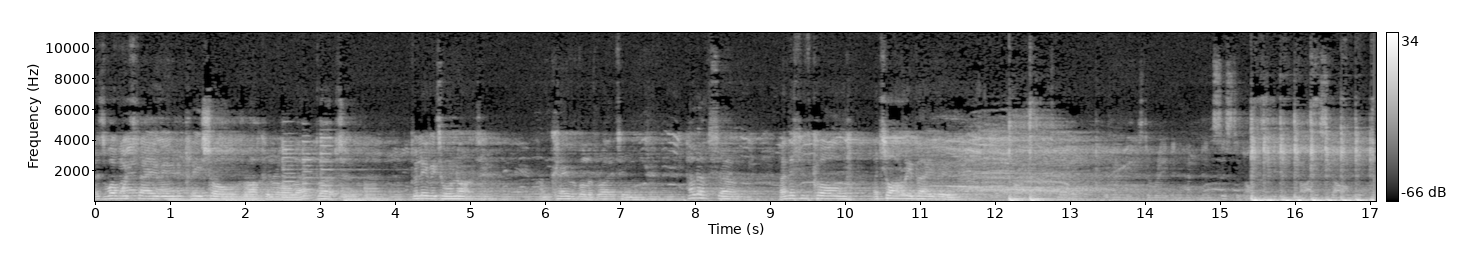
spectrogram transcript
as one would say, being in a cliche old rock and roller, eh? but believe it or not, I'm capable of writing. Hello, love and this is called Atari Baby. Mr. Had insisted on by Star Wars.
